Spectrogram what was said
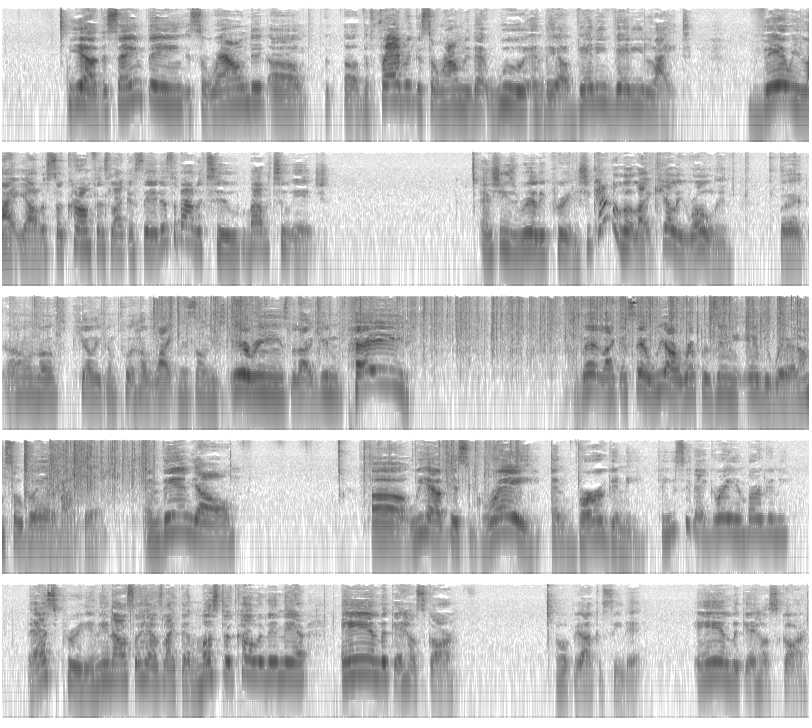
yeah, the same thing is surrounded, um, uh, the fabric is surrounded that wood, and they are very, very light. Very light, y'all. The circumference, like I said, it's about a two, about a two inch. And she's really pretty. She kind of looked like Kelly Rowland. But I don't know if Kelly can put her likeness on these earrings without getting paid. But like I said, we are representing everywhere, and I'm so glad about that. And then, y'all, uh, we have this gray and burgundy. Can you see that gray and burgundy? That's pretty. And then also has like that mustard colored in there. And look at her scar. I hope y'all can see that. And look at her scarf.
